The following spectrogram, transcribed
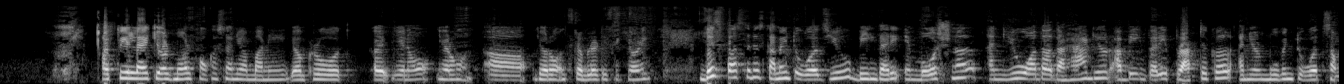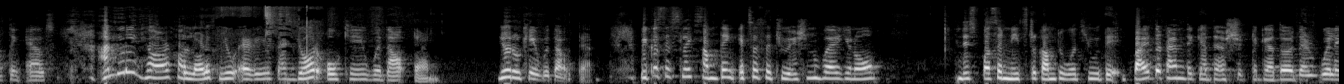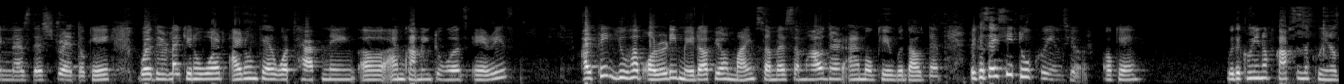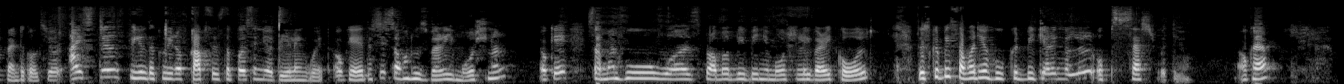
I feel like you're more focused on your money, your growth, uh, you know, your own, uh, your own stability, security. This person is coming towards you being very emotional and you on the other hand here are being very practical and you're moving towards something else. I'm getting here for a lot of you Aries that you're okay without them. You're okay without them. Because it's like something, it's a situation where, you know, this person needs to come towards you. They, by the time they get their shit together, their willingness, their strength, okay, where they're like, you know what, I don't care what's happening, uh, I'm coming towards Aries I think you have already made up your mind somewhere somehow that I'm okay without them. Because I see two queens here, okay? With the Queen of Cups and the Queen of Pentacles here. I still feel the Queen of Cups is the person you're dealing with, okay? This is someone who's very emotional, okay? Someone who was probably being emotionally very cold. This could be someone here who could be getting a little obsessed with you, okay?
